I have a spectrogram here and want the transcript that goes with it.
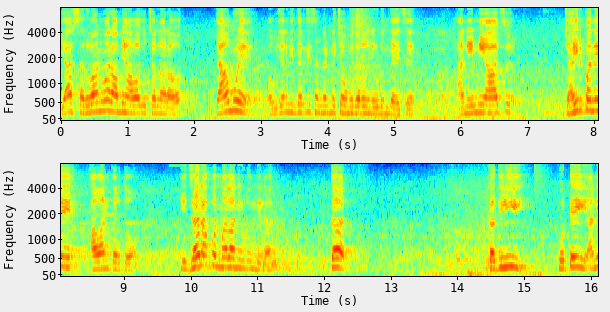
या सर्वांवर आम्ही आवाज उचलणार आहोत. त्यामुळे बहुजन विद्यार्थी संघटनेच्या उमेदवाराला निवडून द्यायचं आहे आणि मी आज जाहीरपणे आवाहन करतो की जर आपण मला निवडून दिलं तर कधीही कुठेही आणि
